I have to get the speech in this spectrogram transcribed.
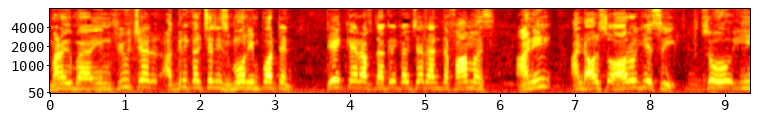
మనకి in future agriculture is more important. Take care of the agriculture and the farmers అని and also Aarogyasri. So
